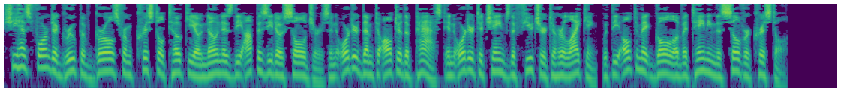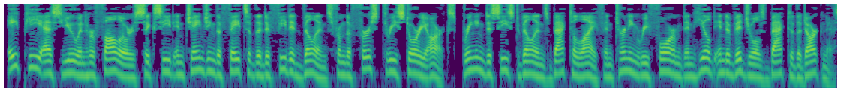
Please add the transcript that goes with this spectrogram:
She has formed a group of girls from Crystal Tokyo known as the Opposito Soldiers and ordered them to alter the past in order to change the future to her liking, with the ultimate goal of attaining the Silver Crystal. APSU and her followers succeed in changing the fates of the defeated villains from the first three story arcs, bringing deceased villains back to life and turning reformed and healed individuals back to the darkness.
